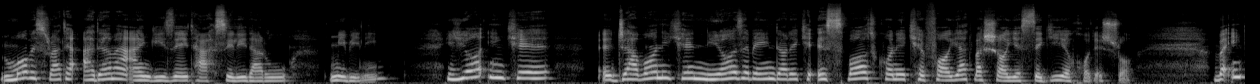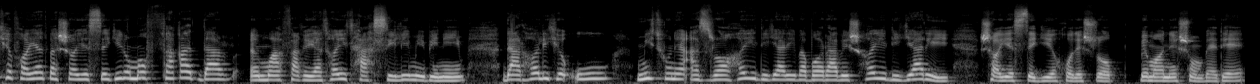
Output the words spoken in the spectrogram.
ما به صورت عدم انگیزه تحصیلی در او می‌بینیم. یا اینکه جوانی که نیاز به این داره که اثبات کنه کفایت و شایستگی خودش رو. و این کفایت و شایستگی رو ما فقط در موفقیت های تحصیلی می‌بینیم در حالی که او می‌تونه از راه های دیگری و با روش های دیگری شایستگی خودش رو به ما نشون بده.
